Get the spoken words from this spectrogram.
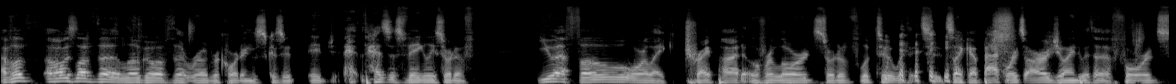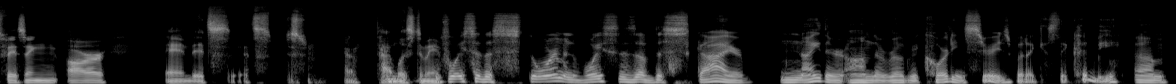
I've loved, I've always loved the logo of the road recordings because it it has this vaguely sort of UFO or like tripod overlord sort of look to it. With it's it's like a backwards R joined with a forwards facing R, and it's it's just kind of timeless to me. Voice of the Storm and Voices of the Sky are neither on the Road Recording series, but I guess they could be. Um,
